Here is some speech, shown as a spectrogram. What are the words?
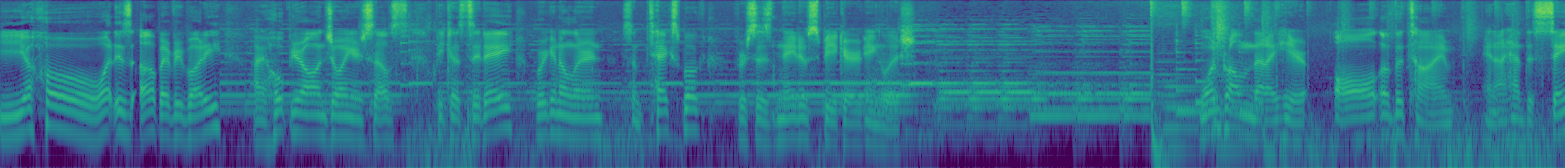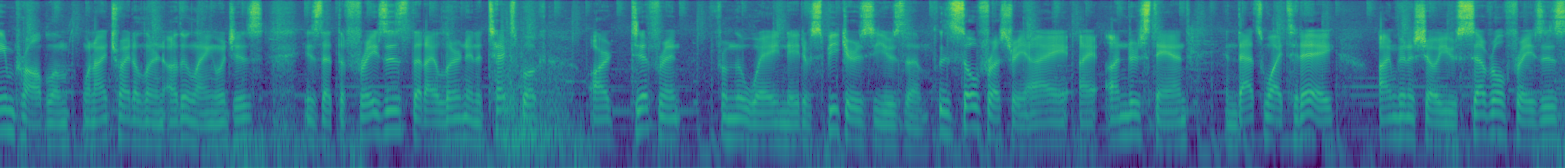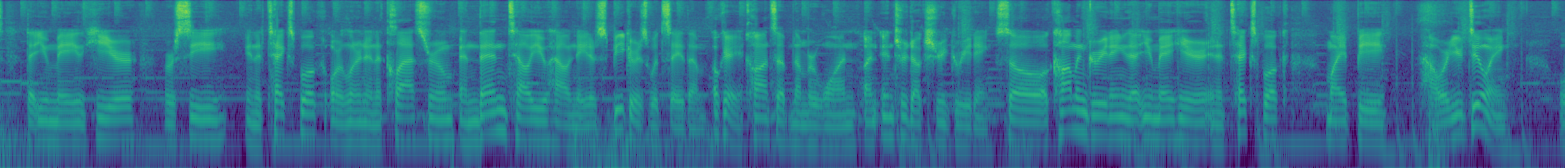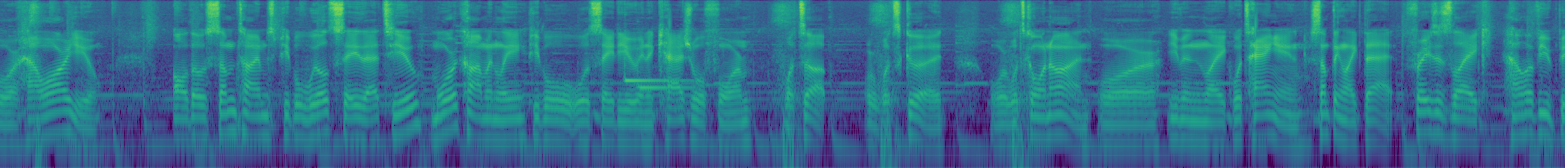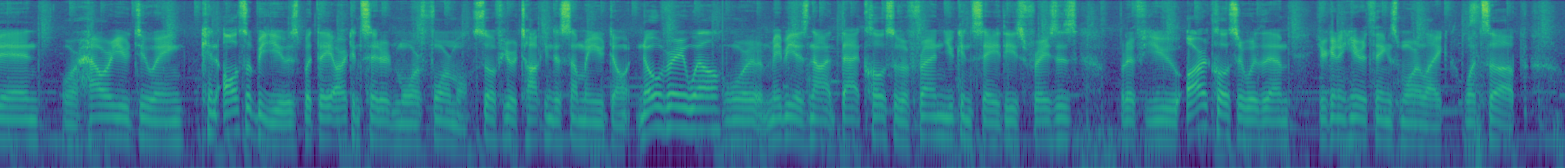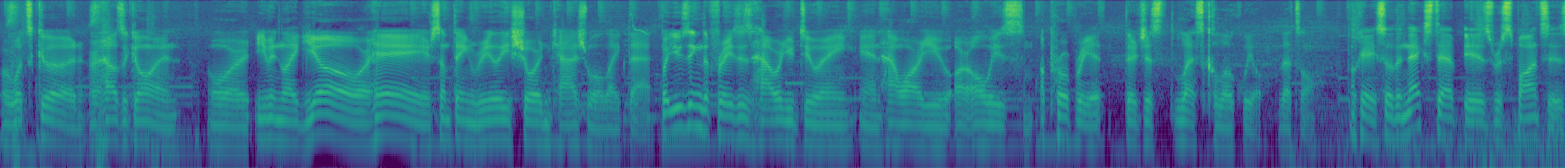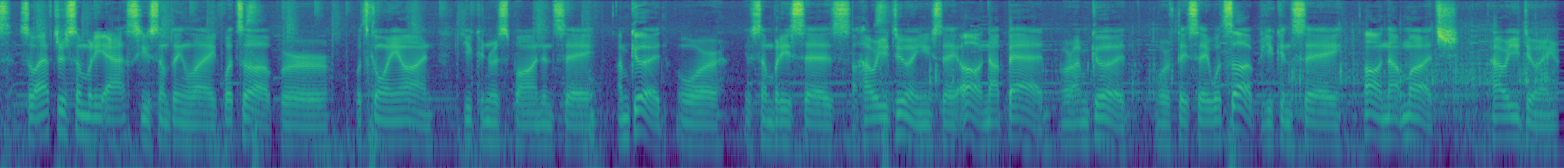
Yo, what is up everybody? I hope you're all enjoying yourselves because today we're gonna learn some textbook versus native speaker English. One problem that I hear all of the time, and I have the same problem when I try to learn other languages, is that the phrases that I learn in a textbook are different from the way native speakers use them. It's so frustrating. I, I understand, and that's why today I'm going to show you several phrases that you may hear or see in a textbook or learn in a classroom and then tell you how native speakers would say them. Okay, concept number one, an introductory greeting. So a common greeting that you may hear in a textbook might be, how are you doing? Or how are you? Although sometimes people will say that to you, more commonly people will say to you in a casual form, what's up? Or what's good? Or what's going on or even like what's hanging something like that. Phrases like how have you been? or how are you doing? can also be used but they are considered more formal. So if you're talking to someone you don't know very well or maybe is not that close of a friend you can say these phrases. But if you are closer with them you're gonna hear things more like what's up? or what's good? or how's it going or even like yo or hey or something really short and casual like that. But using the phrases how are you doing and how are you are always appropriate. They're just less colloquial, that's all. Okay, so the next step is responses. So after somebody asks you something like, what's up, or what's going on, you can respond and say, I'm good. Or if somebody says, how are you doing? You say, oh, not bad, or I'm good. Or if they say, what's up? You can say, oh, not much. How are you doing?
